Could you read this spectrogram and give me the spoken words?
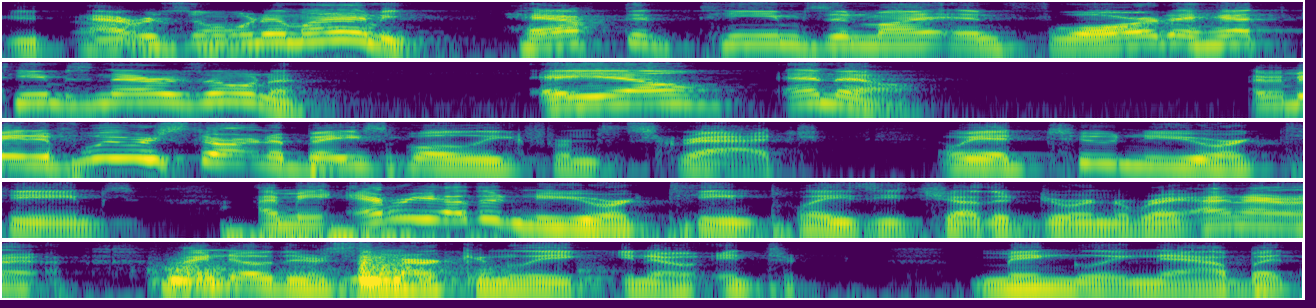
you know, Arizona and Miami. Half the teams in my in Florida, half the teams in Arizona. AL, NL. I mean, if we were starting a baseball league from scratch and we had two New York teams, I mean, every other New York team plays each other during the regular. I don't know. I know there's American League, you know, intermingling now, but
